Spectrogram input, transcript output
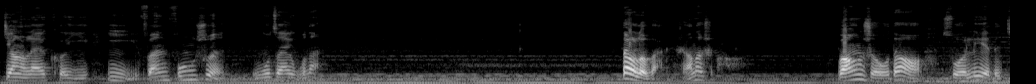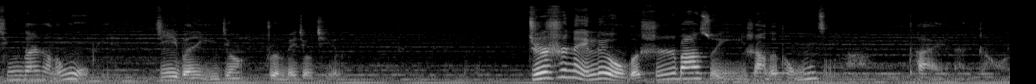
将来可以一帆风顺，无灾无难。到了晚上的时候，王守道所列的清单上的物品，基本已经准备就齐了，只是那六个十八岁以上的童子啊。太难找了。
